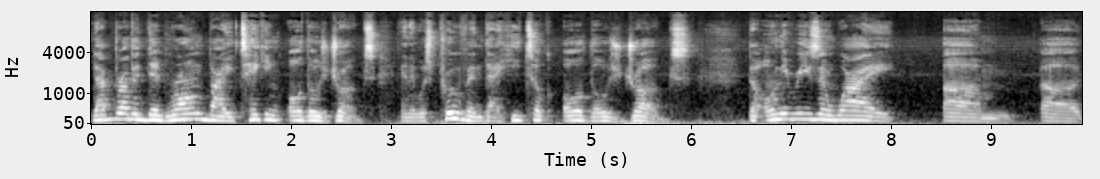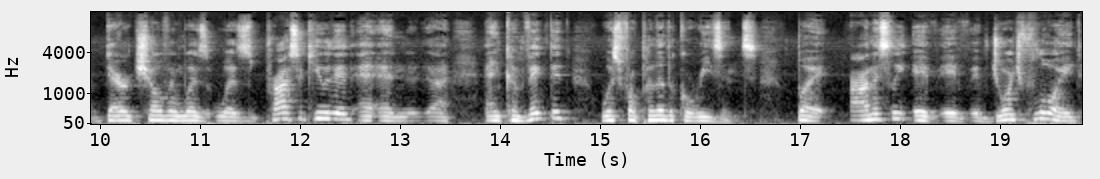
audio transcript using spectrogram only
that brother did wrong by taking all those drugs, and it was proven that he took all those drugs. The only reason why um, uh, Derek Chauvin was was prosecuted and and, uh, and convicted was for political reasons. But honestly, if, if if George Floyd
